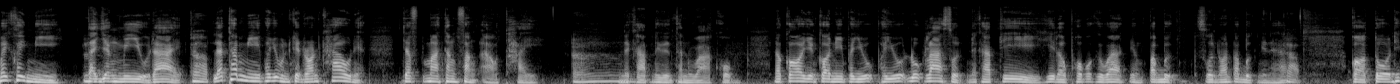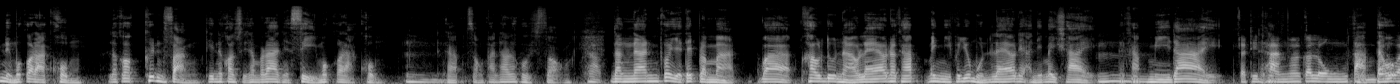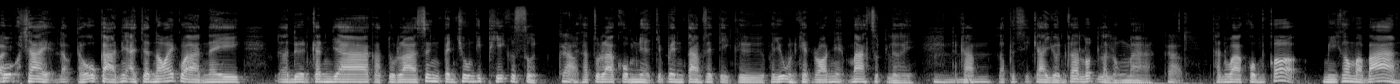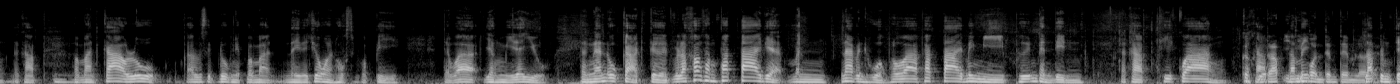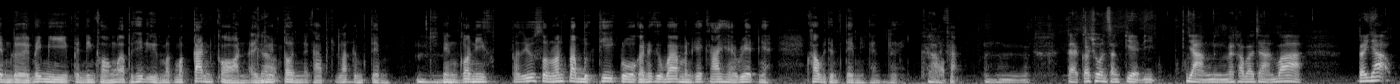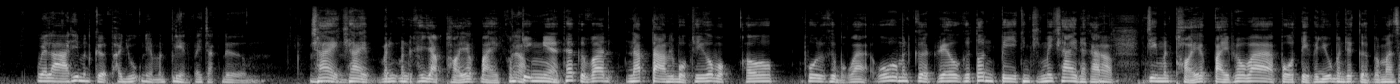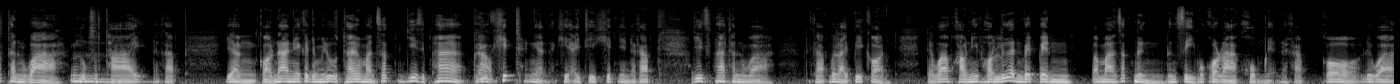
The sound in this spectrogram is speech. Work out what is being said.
ไม่ค่อยมีแต่ยังมีอยู่ได้ครับและถ้ามีพายุหมุนเขตร้อนเข้าเนี่ยจะมาทางฝั่งอ่าวไทยอ่านะครับในเดือนธันวาคม แล้วก็ยังกรณีพายุพายุลูกล่าสุดนะครับที่ที่เราพบก็คือว่าอย่างปลาบึกส่วนร้อนปลาบึกเนี่ยนะครับครับก่อตัวที่ 1 มกราคม แล้วก็ขึ้นฝั่งที่นครศรีธรรมราชเนี่ย4มกราคมอืม นะครับ2562ครับดังนั้นก็อย่าได้ประมาทว่าเข้าฤดูหนาวแล้วนะครับ ไม่มีพายุหมุนแล้วเนี่ยอันนี้ไม่ใช่อืมนะครับ มีได้แต่ทิศทางมันก็ลงต่ำแต่ด้ว่าวยโอ้ใช่แล้วแต่ว่าโอกาสนี่อาจจะน้อยกว่าในเอ่อเดือนกันยากับตุลาซึ่งเป็นช่วงที่พีคสุดครับนะครับตุลาคมเนี่ยจะเป็นตามสถิติคือพายุหมุนเขตร้อนเนี่ยมากสุดเลยนะครับแล้วพฤศจิกายนก็ลดหลั่นลงมาครับธันวาคมก็มีเข้ามาบ้างนะครับ ประมาณ 9 ลูก9ลูก10 ลูกเนี่ยประมาณในในช่วงวัน 60 กว่าปี แต่ว่ายังมีได้อยู่ ดังนั้นโอกาสเกิดเวลาเข้าทางภาคใต้เนี่ยมันน่าเป็นห่วง เพราะว่าภาคใต้ไม่มีพื้นแผ่นดินนะครับที่กว้างก็คือรับอิทแล้วธิไม่พลเต็มๆเลยรับเต็มๆเลย ไม่มีแผ่นดินของประเทศอื่นมามากั้นก่อนอะไรอย่างนี้ครับเป็นต้นนะครับรับเต็มอืมๆอย่างกรณีพายุโซนร้อนปลาบึกที่กลัวกันก็คือว่ามันคล้ายๆแฮร์เรียตไงเข้าไปเต็มๆอย่างนั้นเลยครับนะครับอืมแต่ก็ชวนสังเกตอีกอย่างหนึ่งนะครับ อาจารย์ว่าระยะเวลาที่มันเกิดพายุเนี่ยมันเปลี่ยนไปจากเดิม ใช่ใช่มันมันขยับถอยออกไปความจริงเนี่ยถ้าเกิดว่านับตามระบบที่เขาบอกเขาพูดก็คือบอกว่าโอ้ มันเกิดเร็วคือต้นปีจริง ๆ ไม่ใช่นะครับครับจริงมันถอยออกไปเพราะว่าปกติพายุมันจะเกิดประมาณสักธันวาอืมลูกสุดท้ายนะครับ อย่างก่อนหน้านี้ก็จะมีลูกสุดท้ายประมาณสัก 25ครับคิดเนี่ยคีไอทีคิดเนี่ยนะครับ25ธันวานะครับเมื่อหลายปีก่อน แต่ว่าคราวนี้พอเลื่อนไปเป็นประมาณสัก1ถึง4มกราคมเนี่ยนะครับ ก็เรียกว่า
